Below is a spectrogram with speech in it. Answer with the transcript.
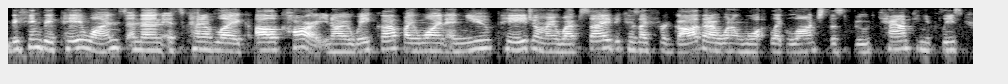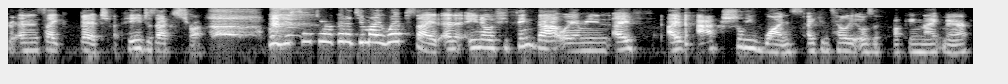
They think they pay once and then it's kind of like a la carte. You know i wake up i want a new page on my website because i forgot that i want to wa- like launch this boot camp. Can you please cre-? and it's like bitch a page is extra. But you said you were going to do my website. And you know if you think that way i mean i've i've actually once i can tell you it was a fucking nightmare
